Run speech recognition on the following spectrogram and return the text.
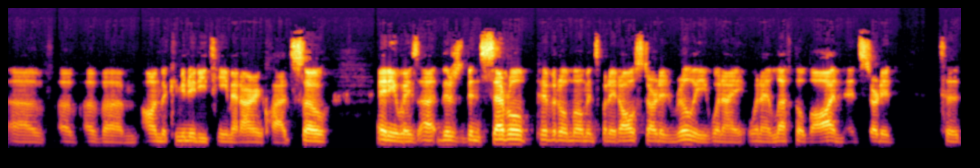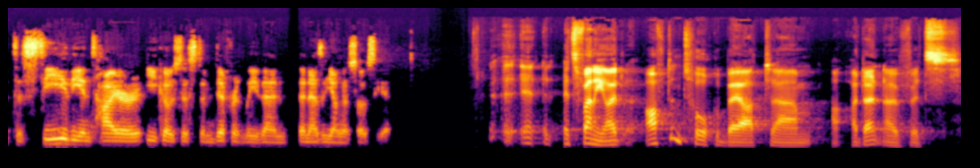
of of, of um, on the community team at Ironclad. So anyways, uh, there's been several pivotal moments, but it all started really when I when I left the law and, and started to to see the entire ecosystem differently than than as a young associate. It's funny. I often talk about. Um, I don't know if it's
